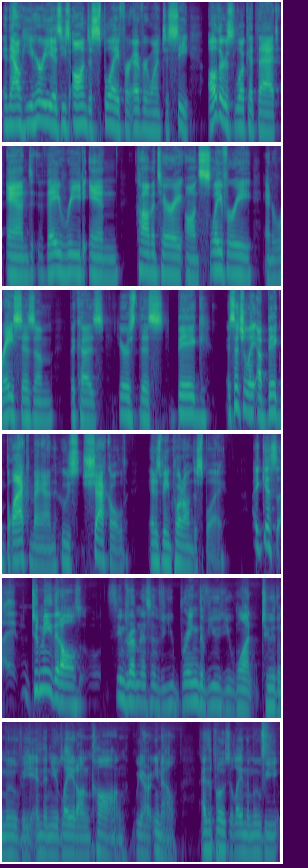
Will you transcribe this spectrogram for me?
And now here he is, he's on display for everyone to see. Others look at that and they read in commentary on slavery and racism because here's this big, essentially a big black man who's shackled and is being put on display. I guess uh, to me that all seems reminiscent of you bring the views you want to the movie and then you lay it on Kong. We are, you know, as opposed to laying the movie.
